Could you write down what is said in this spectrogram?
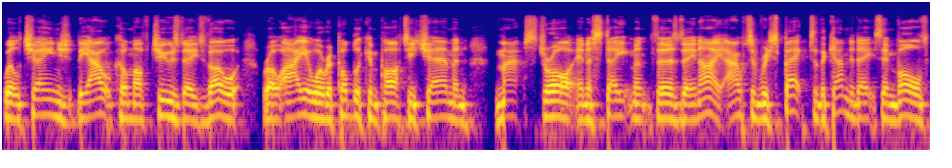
will change the outcome of Tuesday's vote, wrote Iowa Republican Party Chairman Matt Strawn in a statement Thursday night. Out of respect to the candidates involved,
